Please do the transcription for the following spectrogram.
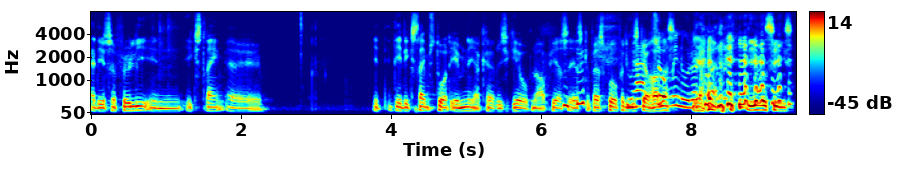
er det selvfølgelig en ekstrem... Øh, et, det er et ekstremt stort emne, jeg kan risikere at åbne op her, så jeg skal passe på, fordi Du vi har skal to holde os... minutter, ja, lige præcis.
